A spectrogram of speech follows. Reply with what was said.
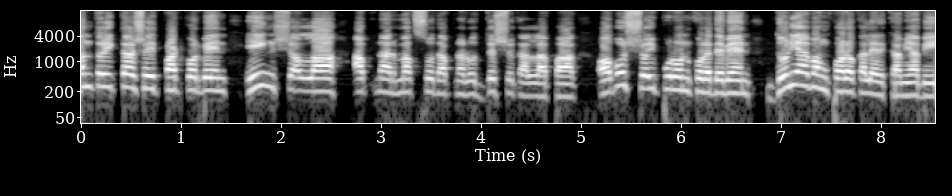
আন্তরিকতার সহিত পাঠ করবেন ইনশাল্লাহ আপনার মাকসুদ, আপনার উদ্দেশ্যকে আল্লাহ পাক অবশ্যই পূরণ করে দেবেন, দুনিয়া এবং পরকালের কামিয়াবি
